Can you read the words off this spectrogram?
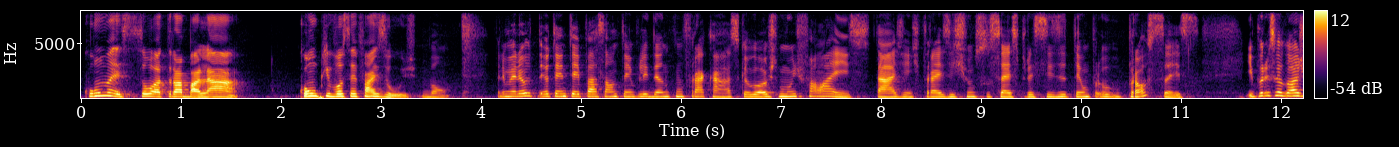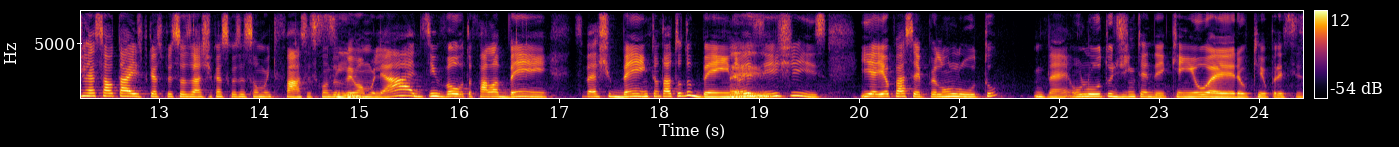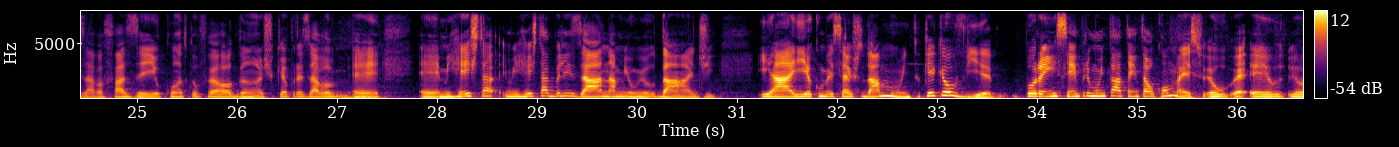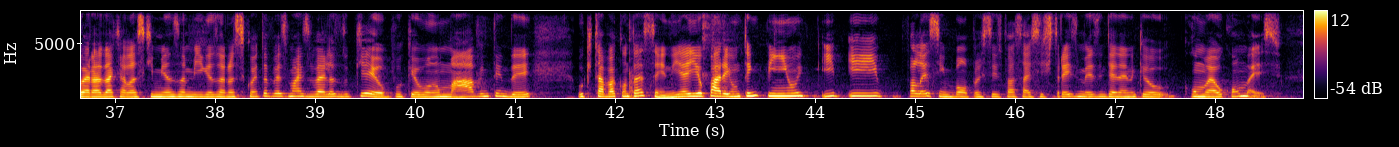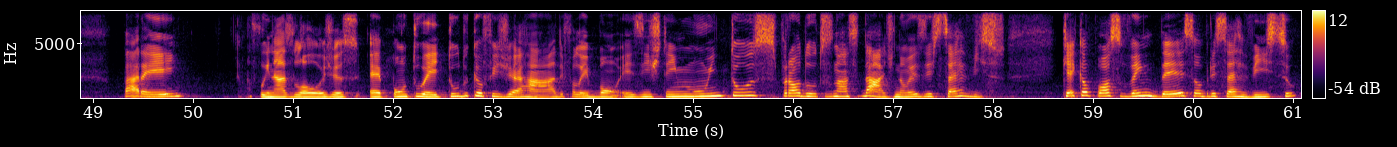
começou a trabalhar com o que você faz hoje? Bom, primeiro eu, eu tentei passar um tempo lidando com fracasso, que eu gosto muito de falar isso, tá, gente? Para existir um sucesso precisa ter um processo. E por isso que eu gosto de ressaltar isso, porque as pessoas acham que as coisas são muito fáceis. Quando Sim. vê uma mulher, ah, desenvolta, fala bem, se veste bem, então tá tudo bem. Não é. existe isso. E aí eu passei por um luto, né? O luto de entender quem eu era, o que eu precisava fazer, o quanto que eu fui arrogante, o que eu precisava é, é, me, resta me restabilizar na minha humildade. E aí eu comecei a estudar muito. O que, que eu via? Porém, sempre muito atenta ao comércio. Eu, é, eu, eu era daquelas que minhas amigas eram 50 vezes mais velhas do que eu, porque eu amava entender o que estava acontecendo. E aí eu parei um tempinho e, e, e, falei assim, bom, preciso passar esses três meses entendendo que eu, como é o comércio. Parei, fui nas lojas, é, pontuei tudo que eu fiz de errado e falei, bom, existem muitos produtos na cidade, não existe serviço. O que é que eu posso vender sobre serviço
